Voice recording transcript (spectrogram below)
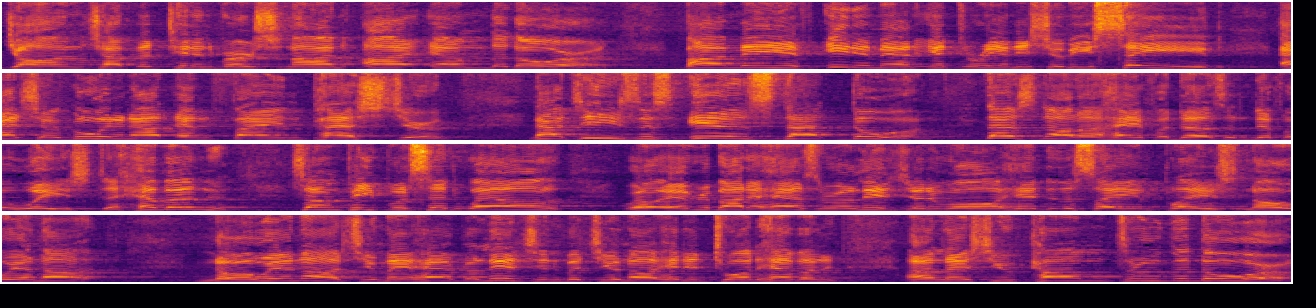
John chapter 10 and verse 9 I am the door. By me, if any man enter in, he shall be saved and shall go in and out and find pasture. Now, Jesus is that door. There's not a half a dozen different ways to heaven. Some people said, well, well, everybody has a religion and we all head to the same place. No, we're not. No, we're not. You may have religion, but you're not headed toward heaven unless you come through the door.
